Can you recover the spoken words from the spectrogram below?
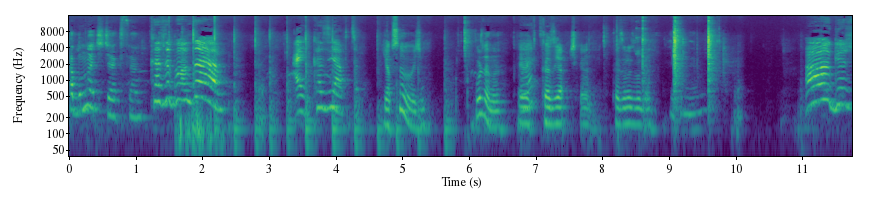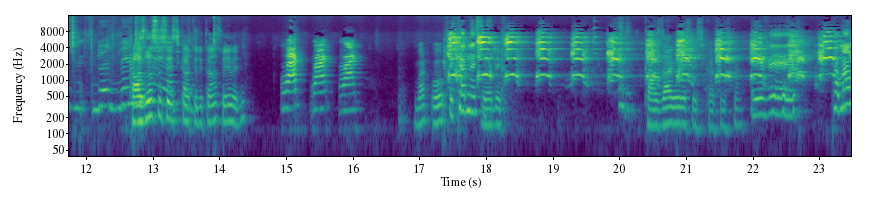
Ha bunu açacaksın. Kazı buldum. Ay kazı yaptım. Yapsana babacığım. Burada mı? Evet, Evet. kazı yapmış. Kazımız burada. Aa göz, gözlerini Kaz nasıl ses çıkartıyordu Kaan söylemedin. Bak o Bakalım nasıl? ördek. Kazlar böyle ses çıkartmışlar. Evet. Tamam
